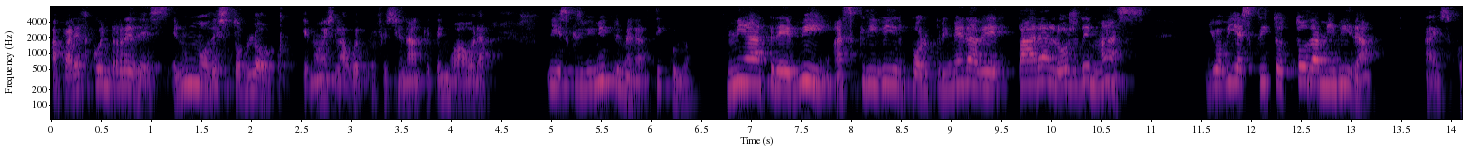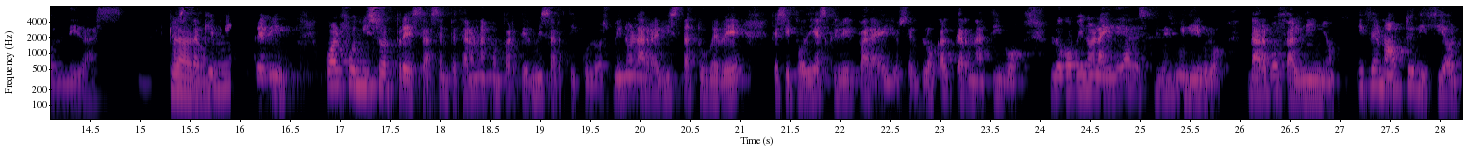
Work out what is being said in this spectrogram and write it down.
aparezco en redes, en un modesto blog, que no es la web profesional que tengo ahora, y escribí mi primer artículo. Me atreví a escribir por primera vez para los demás. Yo había escrito toda mi vida a escondidas. Hasta que mi ¿Cuál fue mi sorpresa? Se empezaron a compartir mis artículos. Vino la revista Tu Bebé, que si podía escribir para ellos, el blog alternativo. Luego vino la idea de escribir mi libro, Dar voz al niño. Hice una autoedición.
